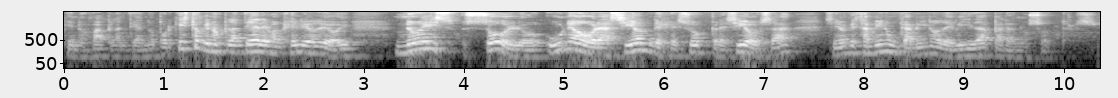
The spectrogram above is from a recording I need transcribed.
que nos va planteando, porque esto que nos plantea el Evangelio de hoy no es solo una oración de Jesús preciosa, sino que es también un camino de vida para nosotros.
